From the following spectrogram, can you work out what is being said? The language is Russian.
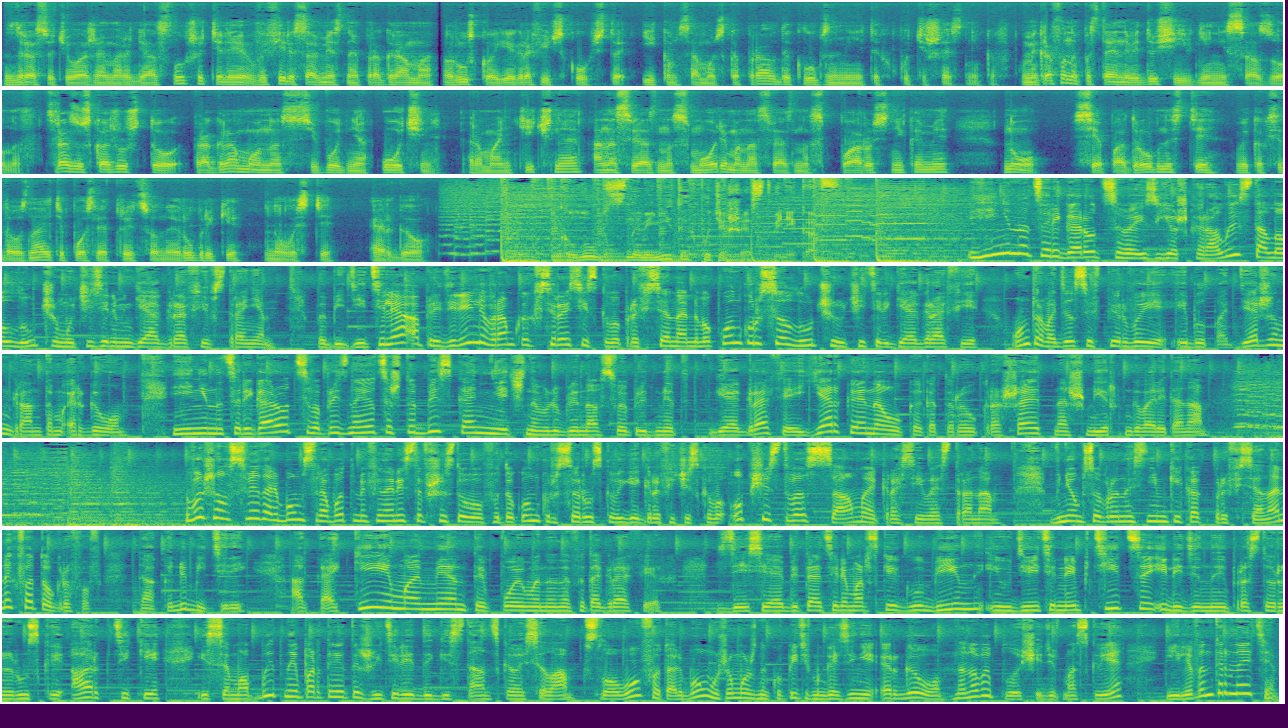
Здравствуйте, уважаемые радиослушатели. В эфире совместная программа Русского географического общества и Комсомольской правды «Клуб знаменитых путешественников». У микрофона постоянно ведущий Евгений Сазонов. Сразу скажу, что программа у нас сегодня очень романтичная. Она связана с морем, она связана с парусниками. Ну, все подробности вы, как всегда, узнаете после традиционной рубрики «Новости РГО». Клуб знаменитых путешественников. Енина Царегородцева из Йошкар-Олы стала лучшим учителем географии в стране. Победителя определили в рамках Всероссийского профессионального конкурса «Лучший учитель географии». Он проводился впервые и был поддержан грантом РГО. Енина Царегородцева признается, что бесконечно влюблена в свой предмет. География – яркая наука, которая украшает наш мир, говорит она. Вышел в свет альбом с работами финалистов шестого фотоконкурса Русского географического общества «Самая красивая страна». В нем собраны снимки как профессиональных фотографов, так и любителей. А какие моменты пойманы на фотографиях! Здесь и обитатели морских глубин, и удивительные птицы, и ледяные просторы русской Арктики, и самобытные портреты жителей дагестанского села. К слову, фотоальбом уже можно купить в магазине РГО на Новой площади в Москве или в интернете.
